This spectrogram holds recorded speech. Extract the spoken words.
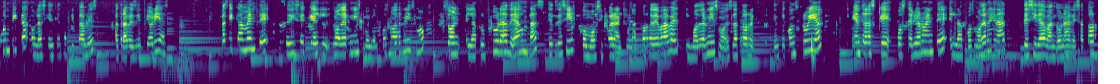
cuántica o las ciencias aplicables a través de teorías. Básicamente se dice que el modernismo y el posmodernismo son la ruptura de ambas, es decir, como si fueran una torre de Babel, el modernismo es la torre que la gente construía, mientras que posteriormente la posmodernidad decide abandonar esa torre.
